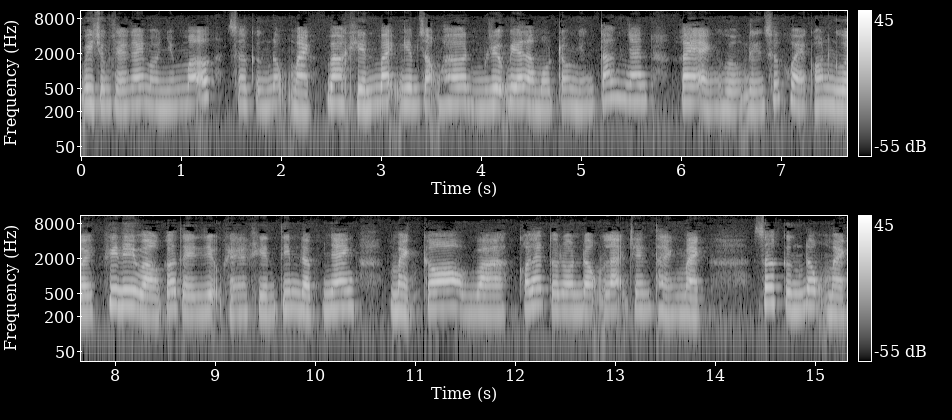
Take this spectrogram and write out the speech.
vì chúng sẽ gây máu nhiễm mỡ, sơ cứng động mạch và khiến bệnh nghiêm trọng hơn. Rượu bia là một trong những tác nhân gây ảnh hưởng đến sức khỏe con người. Khi đi vào cơ thể rượu sẽ khiến tim đập nhanh, mạch co và cholesterol động lại trên thành mạch, sơ cứng động mạch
